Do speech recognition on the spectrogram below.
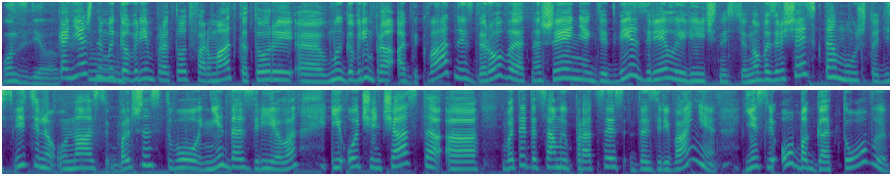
он сделал. Конечно, мы говорим про тот формат, который... э, мы говорим про адекватные, здоровые отношения, где две зрелые личности. Но возвращаясь к тому, что действительно у нас большинство недозрело, и очень часто э, вот этот самый процесс дозревания, если оба готовы,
